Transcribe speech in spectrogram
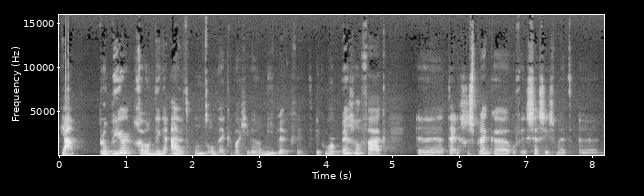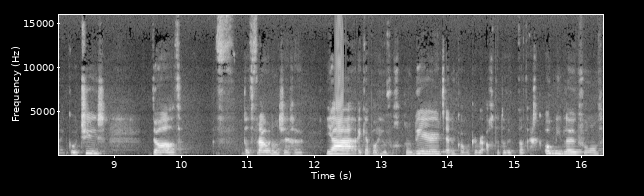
ja, probeer gewoon dingen uit om te ontdekken wat je wel niet leuk vindt. Ik hoor best wel vaak uh, tijdens gesprekken of in sessies met uh, mijn coaches dat, dat vrouwen dan zeggen: Ja, ik heb al heel veel geprobeerd en dan kwam ik er weer achter dat ik dat eigenlijk ook niet leuk vond.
